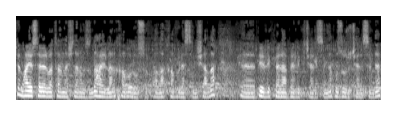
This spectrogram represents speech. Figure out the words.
Tüm hayırsever vatandaşlarımızın da hayırları kabul olsun. Allah kabul etsin inşallah. E, birlik beraberlik içerisinde, huzur içerisinde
